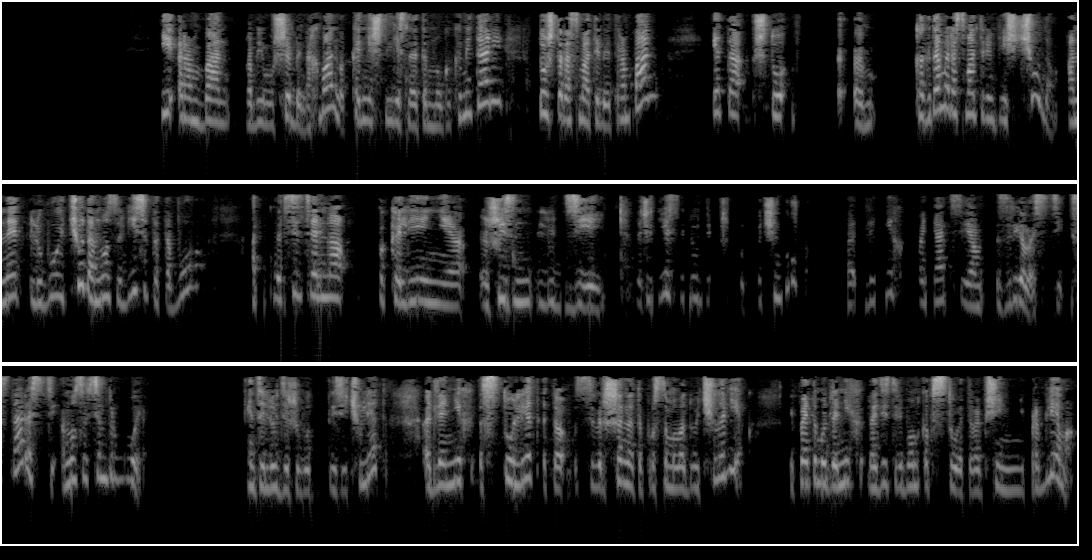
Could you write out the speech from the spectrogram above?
И Рамбан Раби Муше бен конечно, есть на это много комментариев, то, что рассматривает Рамбан, это что э, эм, когда мы рассматриваем вещь чудом, она, любое чудо, оно зависит от того, относительно поколения, жизнь людей. Значит, если люди живут очень долго, для них понятие зрелости и старости, оно совсем другое. Эти люди живут тысячу лет, а для них сто лет это совершенно это просто молодой человек. И поэтому для них родить ребенка в сто это вообще не проблема.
